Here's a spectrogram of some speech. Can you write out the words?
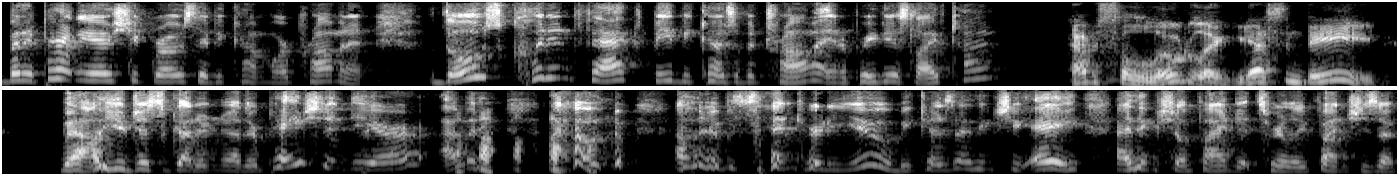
But apparently, as she grows, they become more prominent. Those could, in fact, be because of a trauma in a previous lifetime. Absolutely, yes, indeed. Well, you just got another patient, dear. I'm gonna, I'm gonna, send her to you because I think she, a, I think she'll find it's really fun. She's a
